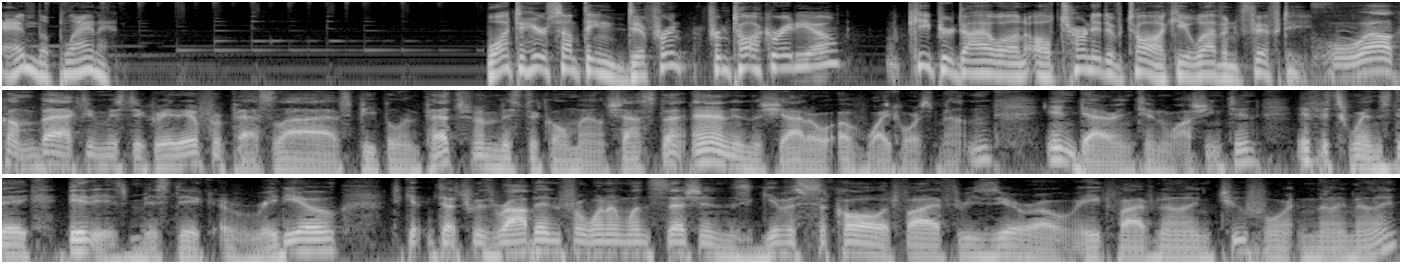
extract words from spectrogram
and the planet. Want to hear something different from talk radio? Keep your dial on Alternative Talk 1150. Welcome back to Mystic Radio for Past Lives, People and Pets from mystical Mount Shasta and in the shadow of White Horse Mountain in Darrington, Washington. If it's Wednesday, it is Mystic Radio. To get in touch with Robin for one-on-one sessions, give us a call at 530-859-2499.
